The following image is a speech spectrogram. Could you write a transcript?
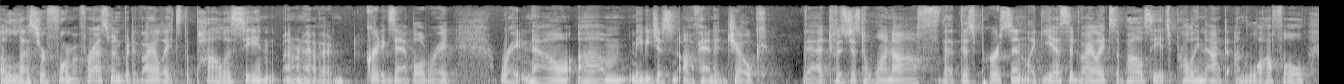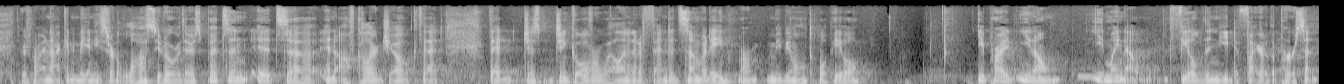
a lesser form of harassment, but it violates the policy, and I don't have a great example right right now. Um, maybe just an offhanded joke that was just a one-off that this person like yes it violates the policy. It's probably not unlawful. There's probably not going to be any sort of lawsuit over this but it's an it's a, an off-color joke that that just didn't go over well and it offended somebody or maybe multiple people. You probably you know you might not feel the need to fire the person.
